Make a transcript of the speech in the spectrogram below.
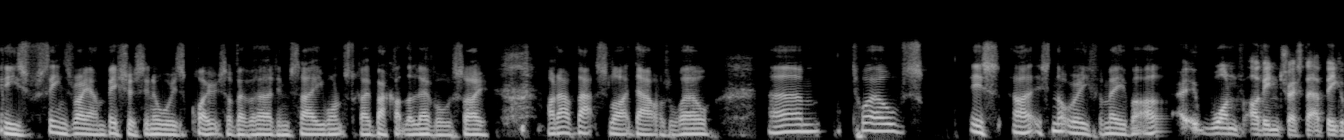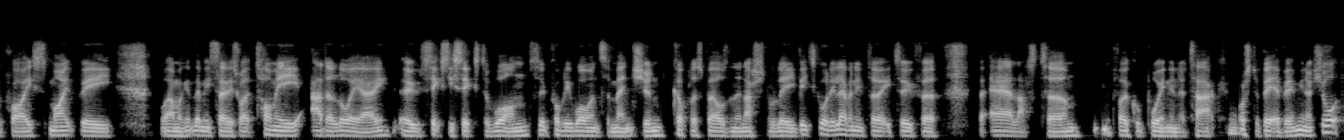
he seems very ambitious in all his quotes I've ever heard him say. He wants to go back up the level, so I'd have that slight doubt as well. Um, 12s, it's uh, it's not really for me. But I... Uh, one of interest at a bigger price might be, well, let me say this right, Tommy Adeloye, who's 66 to one, so probably warrants a mention. A couple of spells in the National League. He scored 11 in 32 for for Ayr last term. Focal point in attack. Watched a bit of him. You know, short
